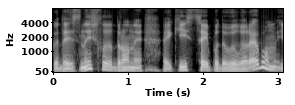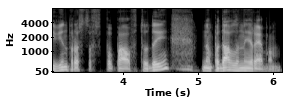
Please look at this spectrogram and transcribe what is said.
десь знайшли дрони, а якийсь цей подавили ребом, і він просто попав туди, ну, подавлений ребом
